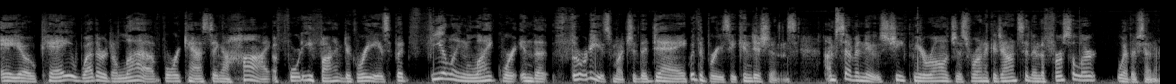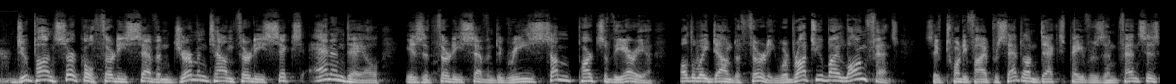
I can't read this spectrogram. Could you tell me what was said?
a-okay. Weather to love, forecasting a high of 45 degrees, but feeling like we're in the 30s much of the day with the breezy conditions. I'm 7 News Chief Meteorologist Veronica Johnson in the First Alert Weather Center. DuPont Circle 37, Germantown 36, Annandale is at 37 degrees, some parts of the area all the way down to 30. We're brought to you by Long Fence. Save 25% on decks, pavers, and fences.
